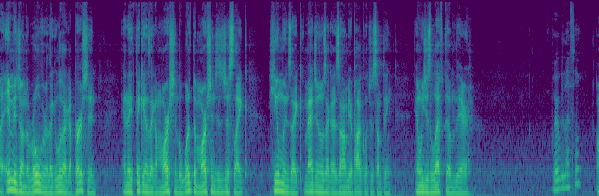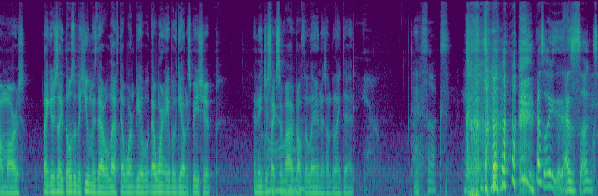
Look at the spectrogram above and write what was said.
a image on the rover like it looked like a person and they thinking it's like a Martian but what if the Martians is just like humans like imagine it was like a zombie apocalypse or something and we just left them there Where we left them? on Mars. Like it was like those are the humans that were left that weren't be able that weren't able to get on the spaceship, and they just like survived off oh. the land or something like that. Yeah. That sucks. That's like that sucks.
